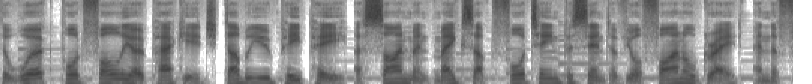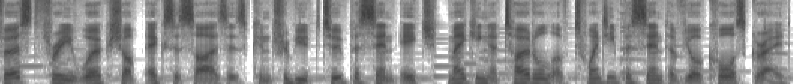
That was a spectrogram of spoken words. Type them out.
The Work Portfolio Package WPP assignment makes up 14% of your final grade, and the first three workshop exercises contribute 2% each, making a total of 20% of your course grade.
